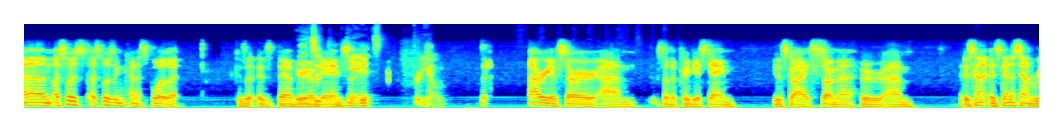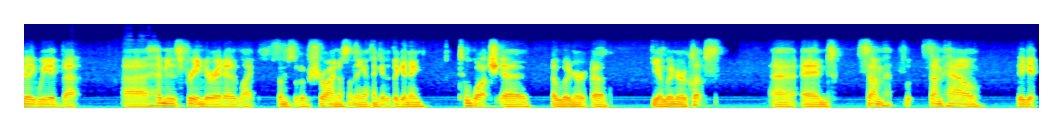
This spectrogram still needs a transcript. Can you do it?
Um, I suppose I suppose I can kind of spoil it because it is they are very It's old a- games. Yeah, So, it's pretty old. Aria of Sorrow, um, so the previous game, this guy Soma, who um, it's kind of it's going to sound really weird, but uh, him and his friend are at a like some sort of shrine or something. I think at the beginning to watch a, a lunar, uh, yeah, lunar eclipse, uh, and some somehow they get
